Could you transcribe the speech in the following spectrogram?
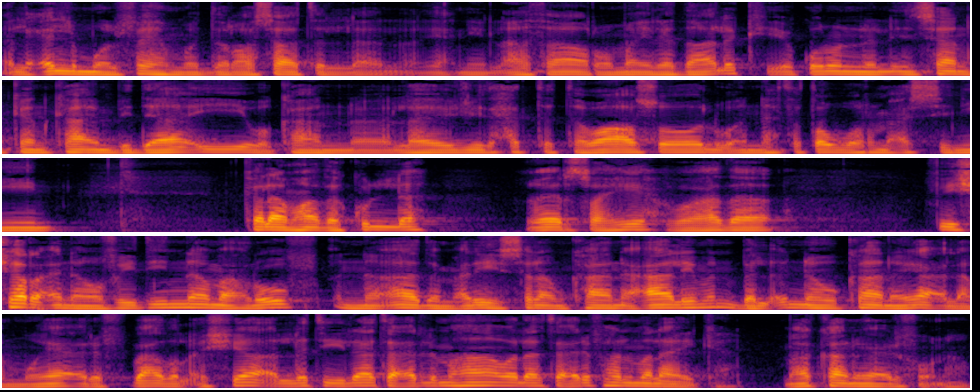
العلم والفهم والدراسات يعني الآثار وما إلى ذلك يقولون أن الإنسان كان كائن بدائي وكان لا يوجد حتى تواصل وأنه تطور مع السنين. كلام هذا كله غير صحيح وهذا في شرعنا وفي ديننا معروف أن آدم عليه السلام كان عالما بل أنه كان يعلم ويعرف بعض الأشياء التي لا تعلمها ولا تعرفها الملائكة ما كانوا يعرفونها.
